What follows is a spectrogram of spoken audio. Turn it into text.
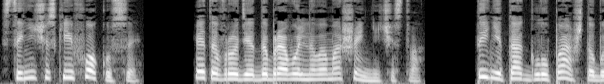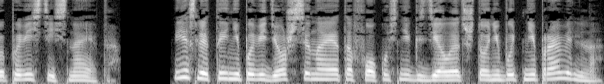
Сценические фокусы. Это вроде добровольного мошенничества. Ты не так глупа, чтобы повестись на это. Если ты не поведешься на это, фокусник сделает что-нибудь неправильно.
